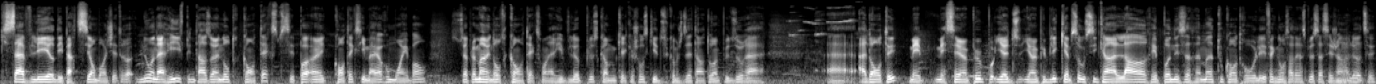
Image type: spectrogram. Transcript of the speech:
qui savent lire des partitions, bon, etc. Nous, on arrive puis dans un autre contexte, c'est pas un contexte qui est meilleur ou moins bon, c'est simplement un autre contexte. On arrive là plus comme quelque chose qui est, du- comme je disais tantôt, un peu dur à, à, à dompter, mais, mais c'est un peu... Il y, a y un public qui aime ça aussi quand l'art est pas nécessairement tout contrôlé, fait que nous, on s'adresse plus à ces gens-là, tu sais.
